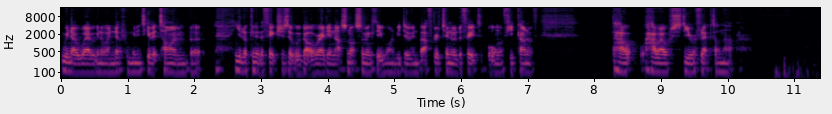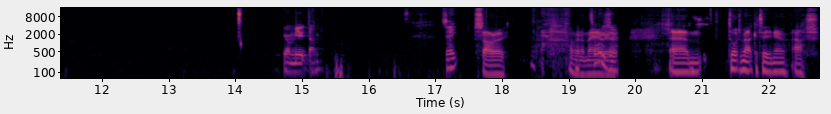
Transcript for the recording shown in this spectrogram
we know where we're going to end up and we need to give it time. But you're looking at the fixtures that we've got already, and that's not something that you want to be doing. But after a 2 0 defeat to Bournemouth, you kind of how how else do you reflect on that? You're on mute, Dan. See, Sorry, I'm in a It's always area. Um, talking about Coutinho, Ash.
